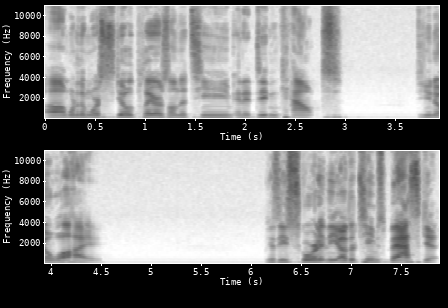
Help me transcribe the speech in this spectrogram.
Um, one of the more skilled players on the team, and it didn't count. Do you know why? Because he scored it in the other team's basket.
